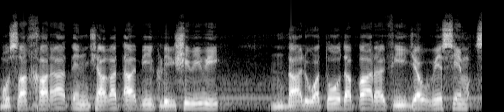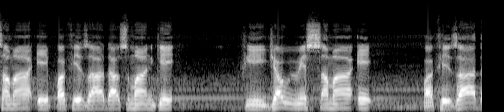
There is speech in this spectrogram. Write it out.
مسخرات چې هغه تابع کړی شوي وي د الوتو دپاره فی جو سماء په فضا د اسمان کې فی جو السماء په فضا د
